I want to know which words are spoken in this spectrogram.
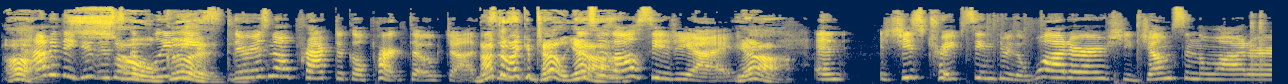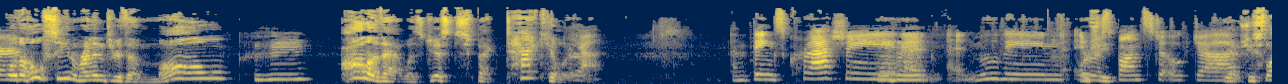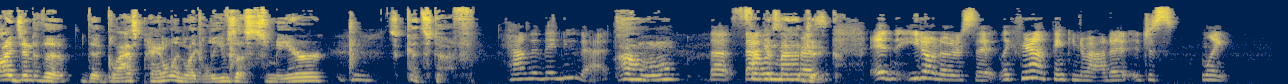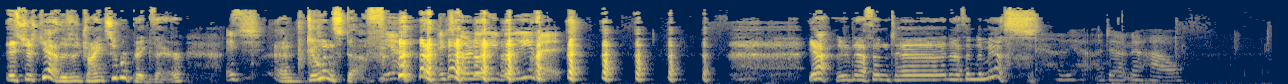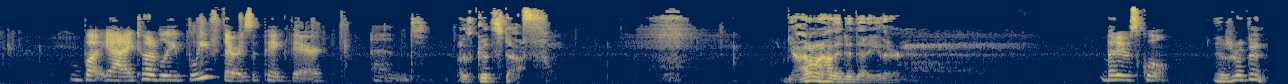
Oh, How did they do this? So good. There is no practical part to Okja. Not that I can tell. Yeah. This is all CGI. Yeah. and she's traipsing through the water. She jumps in the water. Well, the whole scene running through the mall, hmm all of that was just spectacular. yeah, and things crashing Mhm. and and moving in Or she- response to Okja. Yeah, she slides into the the glass panel and like leaves a smear. Mhm. It's good stuff. How did they do that? I don't know. That that Friggin' was magic. impressive. And you don't notice it. Like if you're not thinking about it, it just like It's just yeah, there's a giant super pig there it's and doing stuff. yeah. I totally believe it. Yeah, there's nothing to nothing to miss. Yeah, I don't know how. But yeah, I totally believe there was a pig there. And It was good stuff. Yeah, I don't know how they did that either. but it was cool. It was real good.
